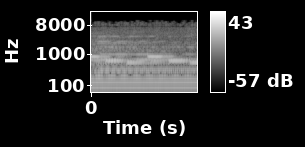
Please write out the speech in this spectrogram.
うん。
